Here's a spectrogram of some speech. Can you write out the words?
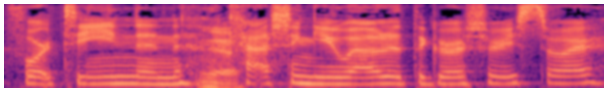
14 and Yeah. cashing you out at the grocery store.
